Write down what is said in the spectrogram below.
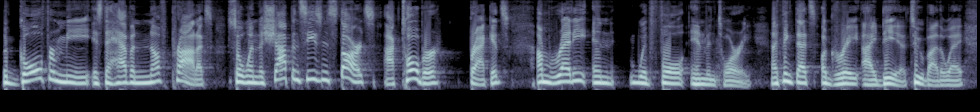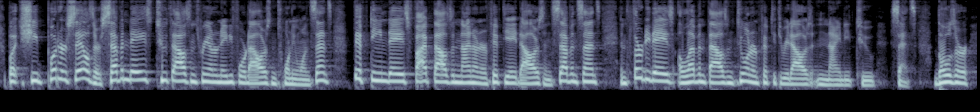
The goal for me is to have enough products. So when the shopping season starts, October brackets, I'm ready and with full inventory. I think that's a great idea too, by the way. But she put her sales there seven days, $2,384.21, 15 days, $5,958.07, and 30 days, $11,253.92. Those are,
